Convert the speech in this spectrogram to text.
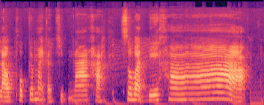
แล้วพบกันใหม่กับคลิปหน้าค่ะ สวัสดีค่ะ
